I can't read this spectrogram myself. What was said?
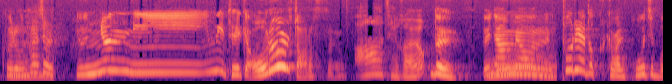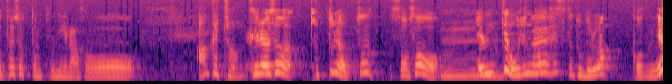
그리고 음. 사실 윤윤님이 되게 어려울 줄 알았어요. 아 제가요? 네. 왜냐하면 오. 프리에도 그렇게 많이 보지 못하셨던 분이라서 아 그쵸. 그래서 접점이 없었어서 음. MT 오신다 했을 때도 놀랐거든요.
